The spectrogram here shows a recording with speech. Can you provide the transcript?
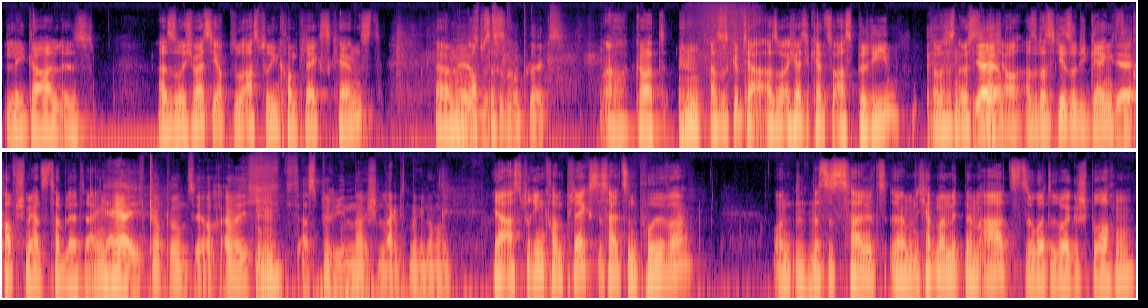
legal ist. Also, ich weiß nicht, ob du Aspirin-Komplex kennst. Ähm, nee, das ist mir zu komplex. Oh Gott. Also es gibt ja, also ich weiß nicht, kennst du Aspirin? Oder das ist in Österreich ja. auch. Also das ist hier so die gängigste Ja. Kopfschmerztablette eigentlich. Ja, ja, ich glaube bei uns ja auch. Aber ich, Aspirin habe ich schon lange nicht mehr genommen. Ja, Aspirin-Komplex ist halt so ein Pulver. Und Mhm. das ist halt, ähm, ich habe mal mit einem Arzt sogar drüber gesprochen.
